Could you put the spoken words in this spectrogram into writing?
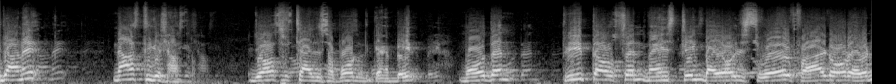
ഇതാണ് നാസ്തിക ശാസ്ത്രം. Joseph Stalin support campaign more than three thousand mainstream biologists were fired or even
